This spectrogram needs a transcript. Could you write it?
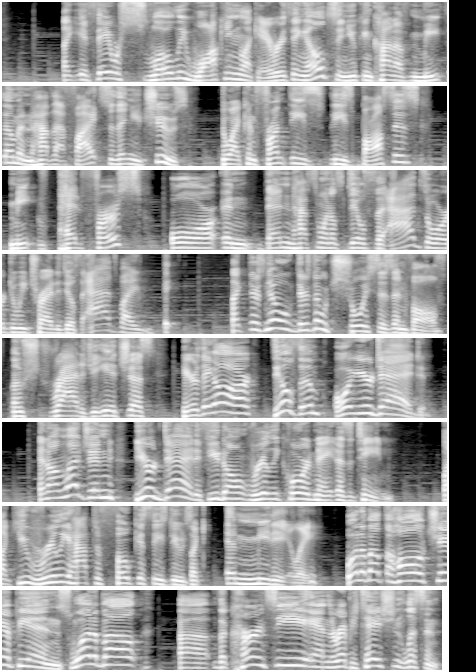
Like if they were slowly walking like everything else and you can kind of meet them and have that fight. So then you choose, do I confront these these bosses meet head first or and then have someone else deal with the ads or do we try to deal with the ads by like there's no there's no choices involved, no strategy. It's just here they are, deal with them or you're dead. And on Legend, you're dead if you don't really coordinate as a team. Like you really have to focus these dudes like immediately. What about the Hall of Champions? What about uh, the currency and the reputation? Listen,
